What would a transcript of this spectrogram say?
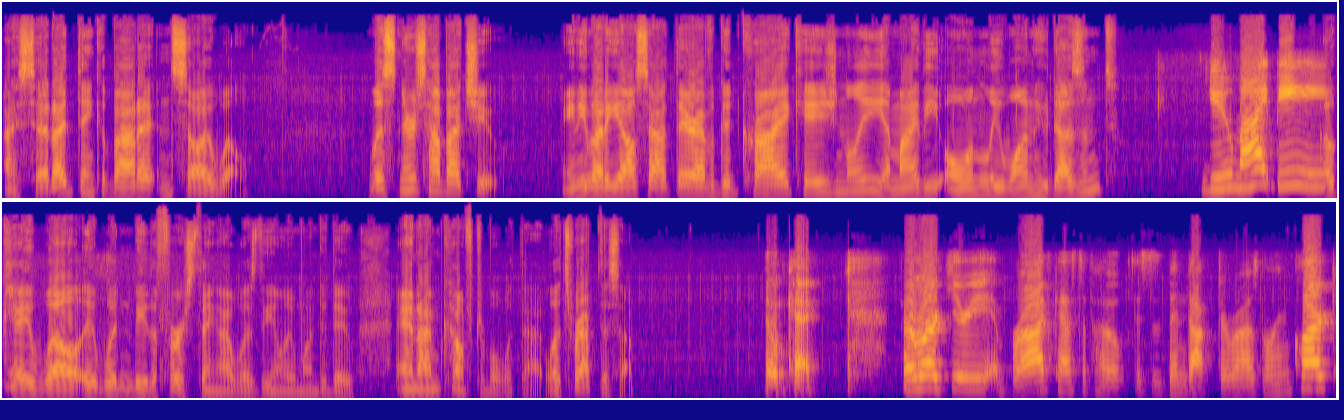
I said I'd think about it, and so I will. Listeners, how about you? Anybody else out there have a good cry occasionally? Am I the only one who doesn't? You might be. Okay, well, it wouldn't be the first thing I was the only one to do, and I'm comfortable with that. Let's wrap this up. Okay. For Mercury, a broadcast of hope, this has been Dr. Rosalind Clark,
